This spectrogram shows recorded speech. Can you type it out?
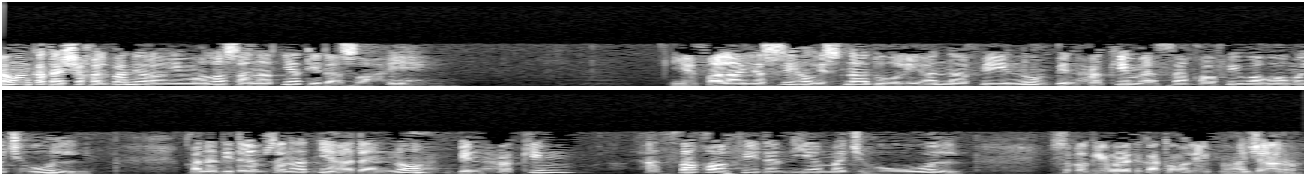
Namun kata Syekh Al-Bani rahimahullah sanatnya tidak sahih. Ya fala yasihu isnaduhu li'anna fi Nuh bin Hakim Ats-Tsaqafi wa huwa majhul. Karena di dalam sanatnya ada Nuh bin Hakim Ats-Tsaqafi dan ia majhul. Sebagaimana dikatakan oleh Ibnu Hajar.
